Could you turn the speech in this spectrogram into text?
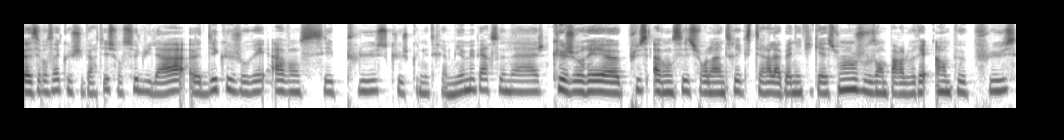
euh, c'est pour ça que je suis partie sur celui-là. Euh, dès que j'aurai avancé plus, que je connaîtrai mieux mes personnages, que j'aurai euh, plus avancé sur l'intrigue, etc., la planification, je vous en parlerai un peu plus.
